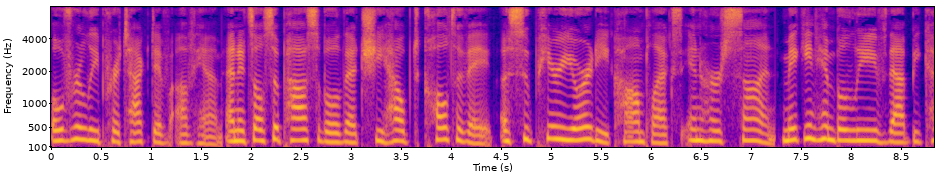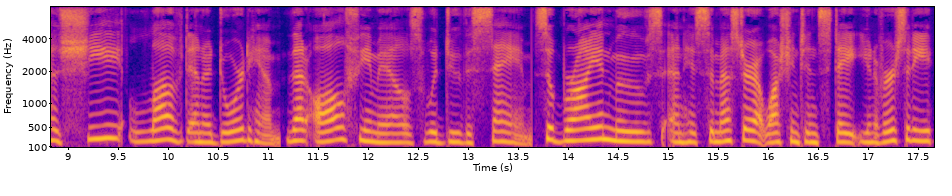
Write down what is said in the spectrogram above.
overly protective of him. And it's also possible that she helped cultivate a superiority complex in her son, making him believe that because she loved and adored him, that all females would do the same. So Brian moves and his semester at Washington State University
